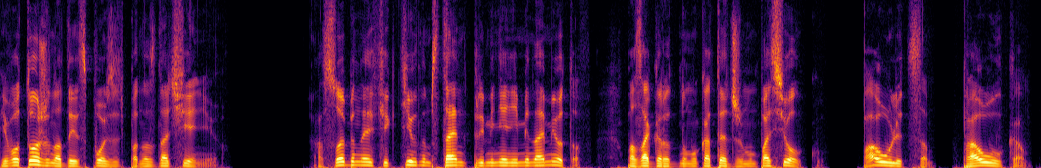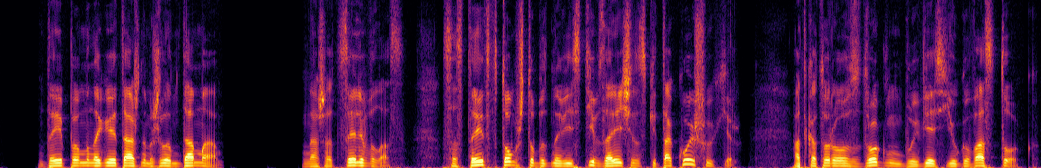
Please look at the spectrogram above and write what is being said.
Его тоже надо использовать по назначению. Особенно эффективным станет применение минометов по загородному коттеджному поселку по улицам, проулкам, да и по многоэтажным жилым домам. Наша цель, Влас, состоит в том, чтобы навести в Зареченске такой шухер, от которого вздрогнул бы весь Юго-Восток.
